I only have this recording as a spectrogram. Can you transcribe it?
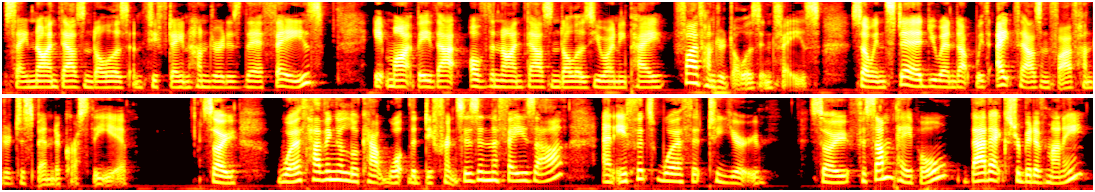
say $9,000 and 1,500 is their fees, it might be that of the $9,000, you only pay $500 in fees. So instead, you end up with 8,500 to spend across the year. So, worth having a look at what the differences in the fees are and if it's worth it to you. So, for some people, that extra bit of money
